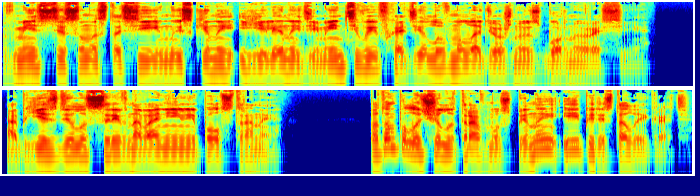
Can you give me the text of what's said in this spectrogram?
Вместе с Анастасией Мыскиной и Еленой Дементьевой входила в молодежную сборную России. Объездила с соревнованиями полстраны. Потом получила травму спины и перестала играть.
